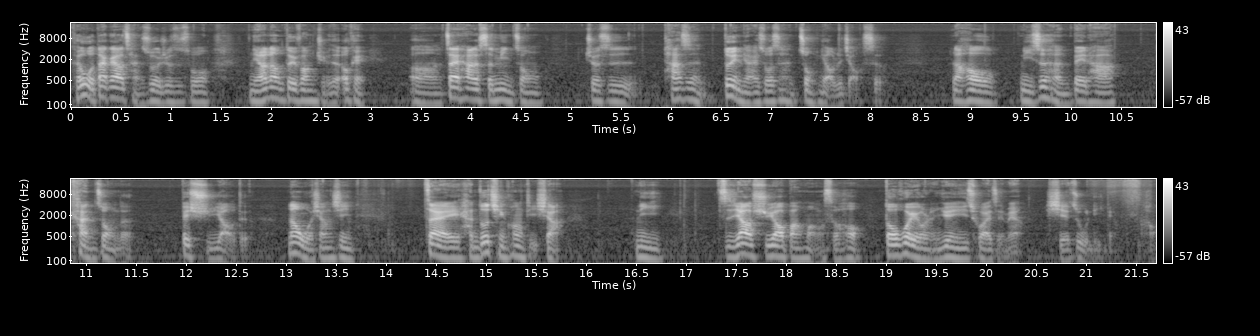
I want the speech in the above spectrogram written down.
可我大概要阐述的就是说，你要让对方觉得，OK，呃，在他的生命中，就是他是很对你来说是很重要的角色，然后你是很被他看重的，被需要的。那我相信，在很多情况底下，你。只要需要帮忙的时候，都会有人愿意出来怎么样协助你的。好，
